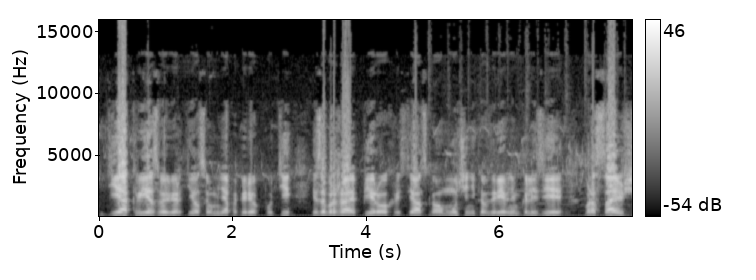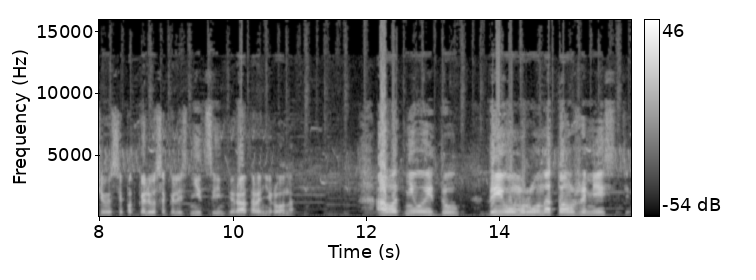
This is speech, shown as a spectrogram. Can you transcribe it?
Дьяк резво вертелся у меня поперек пути, изображая первого христианского мученика в древнем Колизее, бросающегося под колеса колесницы императора Нерона. «А вот не уйду, да и умру на том же месте.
